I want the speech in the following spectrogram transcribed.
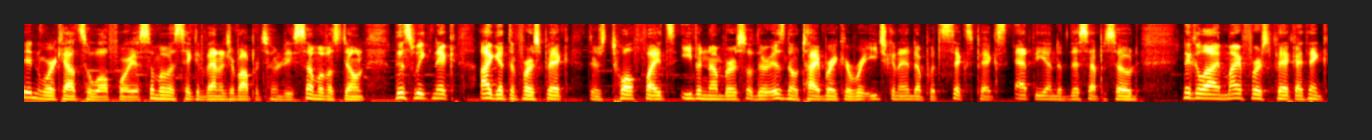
Didn't work out so well for you. Some of us take advantage of opportunities, some of us don't. This week, Nick, I get the first pick. There's 12 fights, even number, so there is no tiebreaker. We're each going to end up with six picks at the end of this episode. Nikolai, my first pick, I think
